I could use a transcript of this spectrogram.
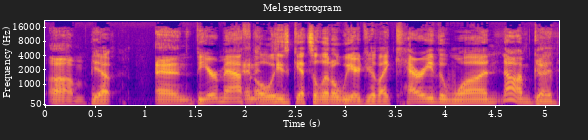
Um, yep And beer math And it- always gets a little weird you're like carry the one no i'm good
